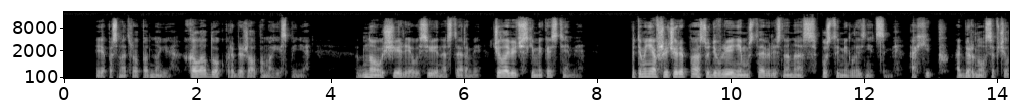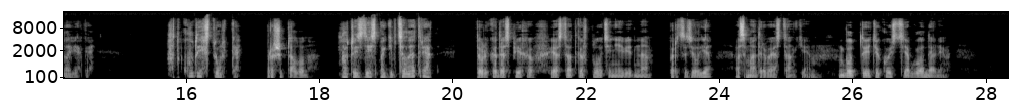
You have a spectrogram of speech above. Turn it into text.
Я посмотрел под ноги. Холодок пробежал по моей спине. Дно ущелья усеяно старыми человеческими костями. Потемневшие черепа с удивлением уставились на нас пустыми глазницами. Ахип обернулся в человека. «Откуда их столько?» — прошептал он. «Будто здесь погиб целый отряд». «Только доспехов и остатков плоти не видно», — процедил я, осматривая останки. «Будто эти кости обглодали.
